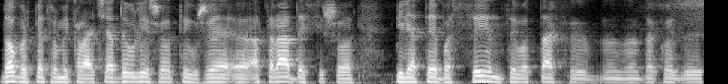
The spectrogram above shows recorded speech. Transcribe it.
Добре, Петро Миколаївич, я дивлюся, що ти вже е, від радості, що біля тебе син, ти от так е, такий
